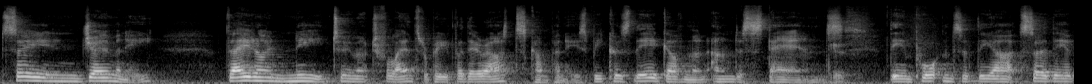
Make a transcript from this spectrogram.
say in Germany, they don't need too much philanthropy for their arts companies because their government understands Yes. the importance of the arts. So their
